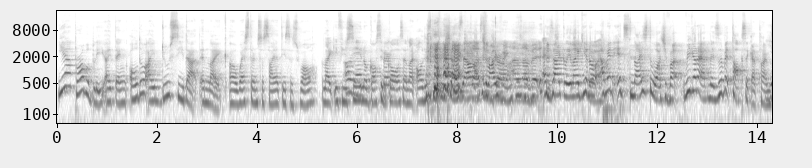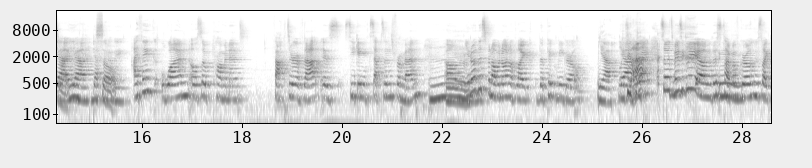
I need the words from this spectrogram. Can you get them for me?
Yeah, probably, I think. Although I do see that in like uh, Western societies as well. Like if you Oh, see, yeah. you know, Gossip. Girls and like all these TV shows that are like Gossip Girl, thriving. I love it. exactly. Like, you know, Yeah. I mean, it's nice to watch, but we gotta admit, it's a bit toxic at times. Yeah, right? yeah, So- I think one also prominent factor of that is seeking acceptance from men. Um, you know this phenomenon of like the pick me girl. Yeah. Yeah, right. So it's basically um, this type of Mm. girl who's like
